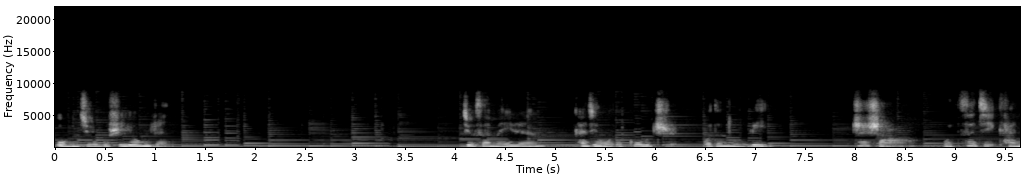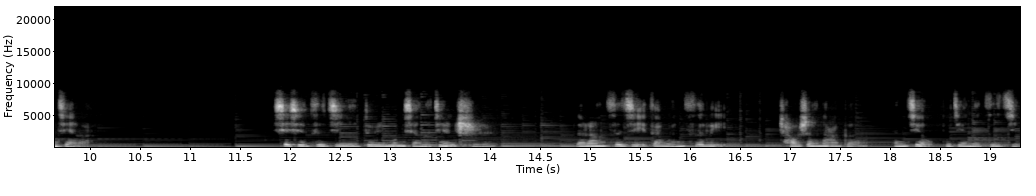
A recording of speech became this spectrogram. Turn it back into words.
我们绝不是庸人。就算没人看见我的固执，我的努力，至少我自己看见了。谢谢自己对于梦想的坚持，能让自己在文字里朝圣那个很久不见的自己。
